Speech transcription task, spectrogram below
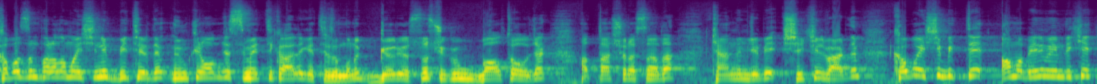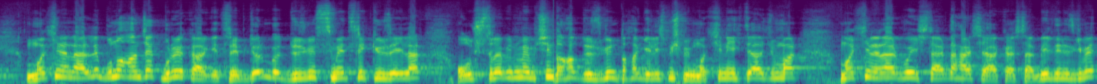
Kaba zımparalama işini bitirdim. Mümkün olduğunca simetrik hale getirdim bunu. Görüyorsunuz çünkü bu balta olacak. Hatta şurasına da kendimce bir şekil verdim. Kaba işi bitti ama benim elimdeki makinelerle bunu ancak buraya kadar getirebiliyorum. Böyle düzgün simetrik yüzeyler oluşturabilmem için daha düzgün, daha gelişmiş bir makine ihtiyacım var. Makineler bu işlerde her şey arkadaşlar. Bildiğiniz gibi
